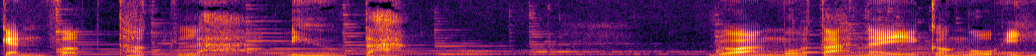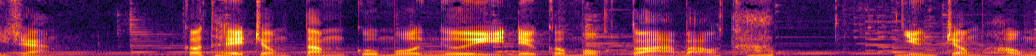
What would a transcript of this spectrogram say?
Cảnh vật thật là điêu tàn đoạn mô tả này có ngụ ý rằng có thể trong tâm của mỗi người đều có một tòa bảo tháp nhưng trong hồng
